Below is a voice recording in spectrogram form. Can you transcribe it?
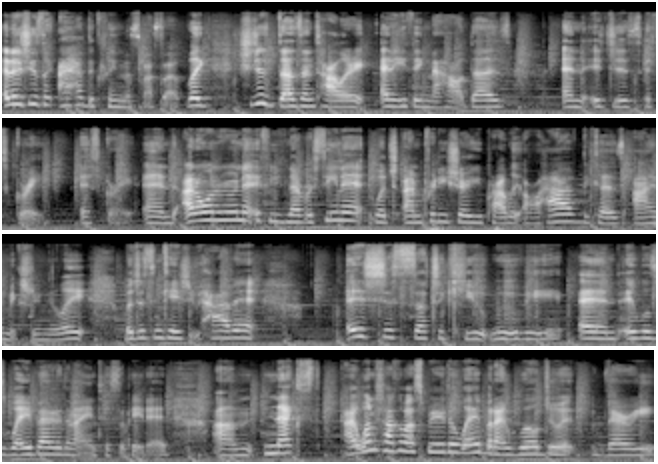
And then she's like, I have to clean this mess up. Like she just doesn't tolerate anything that Hal does, and it just it's great. It's great. And I don't want to ruin it if you've never seen it, which I'm pretty sure you probably all have because I'm extremely late. But just in case you haven't, it's just such a cute movie and it was way better than I anticipated. Um, next, I want to talk about Spirited Away, but I will do it very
